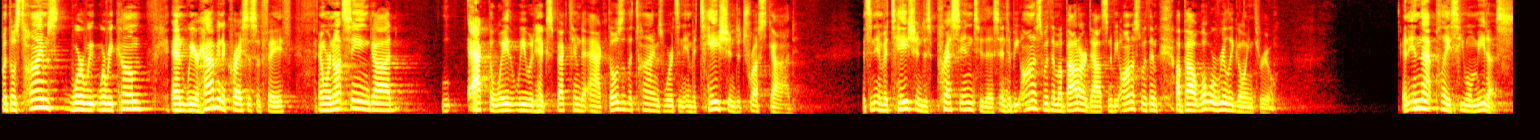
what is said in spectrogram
But those times where we, where we come and we are having a crisis of faith and we're not seeing God act the way that we would expect him to act, those are the times where it's an invitation to trust God. It's an invitation to press into this and to be honest with him about our doubts and to be honest with him about what we're really going through. And in that place, he will meet us.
